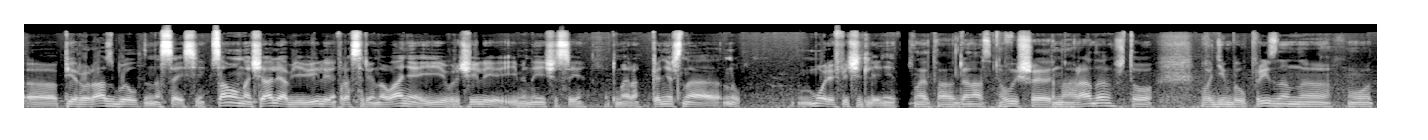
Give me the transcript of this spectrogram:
э, первый раз был на сессии. В самом начале объявили про соревнования и вручили именные часы от мэра. Конечно, ну, море впечатлений. Это для нас высшая награда, что Вадим был признан. э, Вот,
